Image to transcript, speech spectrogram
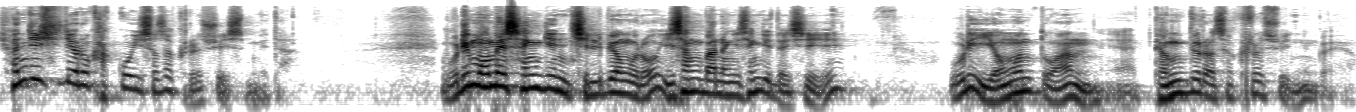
현지 시제로 갖고 있어서 그럴 수 있습니다. 우리 몸에 생긴 질병으로 이상 반응이 생기듯이 우리 영혼 또한 예, 병들어서 그럴 수 있는 거예요.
